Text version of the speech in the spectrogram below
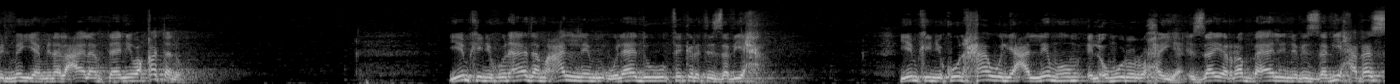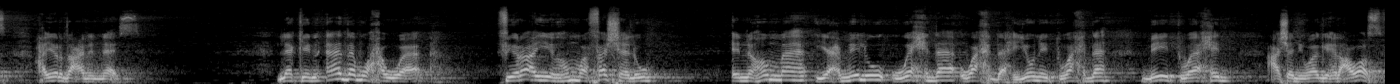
من العالم تاني وقتله يمكن يكون آدم علم ولاده فكرة الذبيحة. يمكن يكون حاول يعلمهم الأمور الروحية. إزاي الرب قال إن بالذبيحة بس هيرضى عن الناس. لكن آدم وحواء في رايي هم فشلوا إن هم يعملوا وحدة واحدة يونت واحدة بيت واحد عشان يواجه العواصف.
